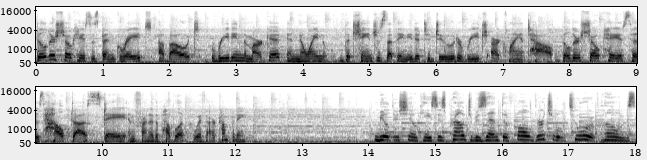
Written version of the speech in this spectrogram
Builders Showcase has been great about reading the market and knowing the changes that they needed to do to reach our clientele. Builders Showcase has helped us stay in front of the public with our company. Builders Showcase is proud to present the fall virtual tour of homes,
